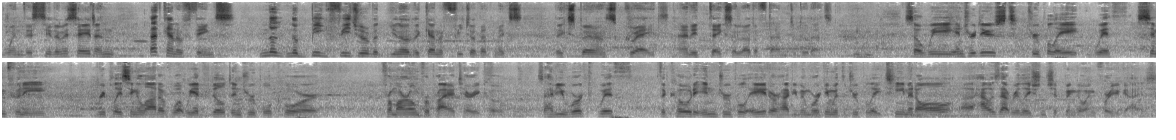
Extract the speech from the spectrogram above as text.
when they see the message and that kind of things. not no big feature, but you know the kind of feature that makes the experience great, and it takes a lot of time to do that. Mm-hmm. So we introduced Drupal 8 with Symfony, replacing a lot of what we had built in Drupal core from our own proprietary code. So have you worked with the code in Drupal 8, or have you been working with the Drupal 8 team at all? Uh, how has that relationship been going for you guys?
